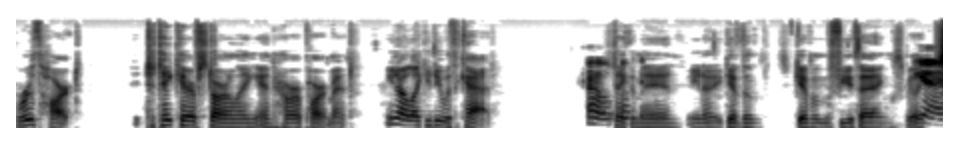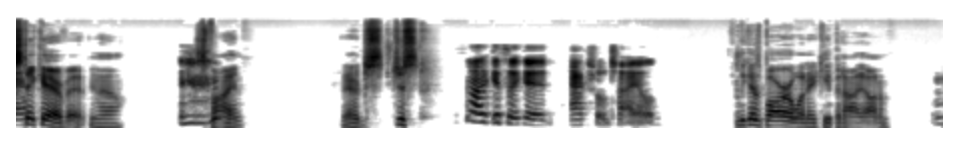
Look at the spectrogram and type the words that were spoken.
Ruth Hart, to take care of Starling in her apartment. You know, like you do with a cat. Oh, Take okay. them in. You know, you give them give them a few things. Be like, Yeah. just take care of it. You know, it's fine. You know, just just It's not like it's like an actual child. because Barrow wanted to keep an eye on him. Mhm.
